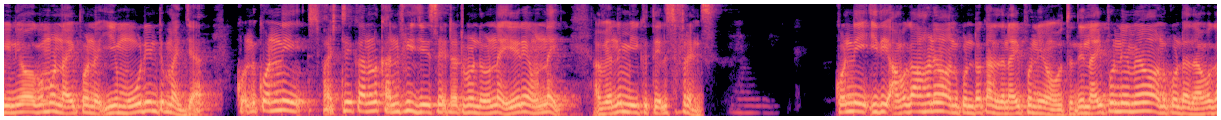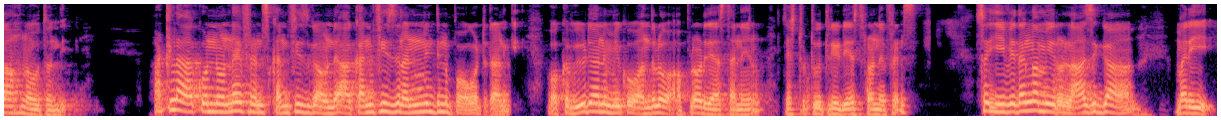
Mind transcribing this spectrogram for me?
వినియోగము నైపుణ్యం ఈ మూడింటి మధ్య కొన్ని కొన్ని స్పష్టీకరణలు కన్ఫ్యూజ్ చేసేటటువంటి ఉన్న ఏరియా ఉన్నాయి. అవన్నీ మీకు తెలుసు ఫ్రెండ్స్. కొన్ని ఇది అవగాహన అనుకుంటాం కానీ అది నైపుణ్యం అవుతుంది. నైపుణ్యమేమో అనుకుంటుంది అవగాహన అవుతుంది. అట్లా కొన్ని ఉన్నాయి ఫ్రెండ్స్ కన్ఫ్యూజ్గా ఉండే. ఆ కన్ఫ్యూజన్ అన్నింటిని పోగొట్టడానికి ఒక వీడియోని మీకు అందులో అప్లోడ్ చేస్తాను నేను. జస్ట్ టూ త్రీ డేస్లోనే ఫ్రెండ్స్. సో ఈ విధంగా మీరు లాజిక్గా మరి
